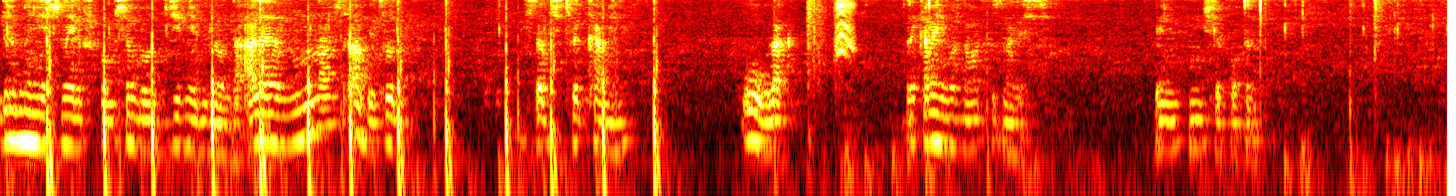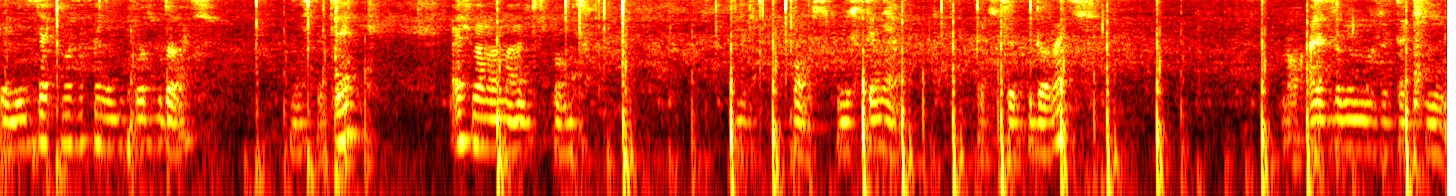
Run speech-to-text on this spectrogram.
Drewno nie jest najlepszym pomysłem, bo dziwnie wygląda, ale no zrobię, trudno. Przydał się trochę kamień. Uuu, lak. Ale kamień można łatwo znaleźć. Ja myślę potem. Nie widzę jak to można fajnie by było zbudować. Niestety. Ale chyba mam malutki pomysł. Znaczy, pomysł. Pomysł to ja nie mam. Taki chcę budować. No, ale zrobimy może taki...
